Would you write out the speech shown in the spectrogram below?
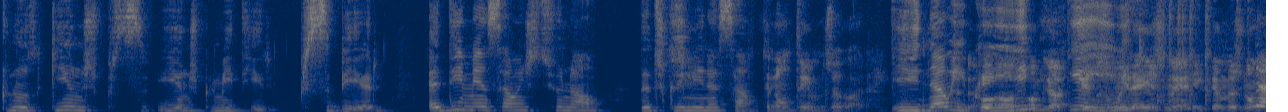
que, nos, que iam, nos, perce- iam nos permitir perceber a dimensão institucional da discriminação. Que não temos agora. E não, e que ou, ou melhor, e temos aí- uma ideia genérica, mas não, não,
